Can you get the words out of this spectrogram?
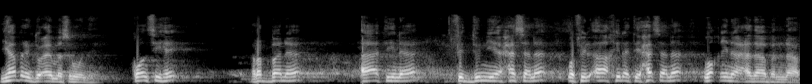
یہاں پر ایک دعائیں مصنون ہے کون سی ہے ربنا آتنا فی الدنیا حسنا وفی الاخرت حسنا وقنا عذاب النار۔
